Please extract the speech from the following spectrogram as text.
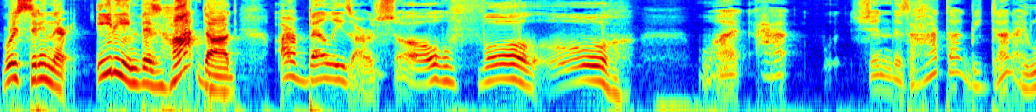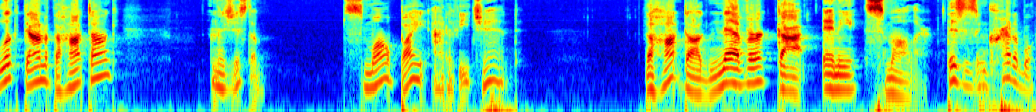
we're sitting there eating this hot dog. Our bellies are so full. Oh, what? How, shouldn't this hot dog be done? I look down at the hot dog, and there's just a small bite out of each end. The hot dog never got any smaller. This is incredible.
